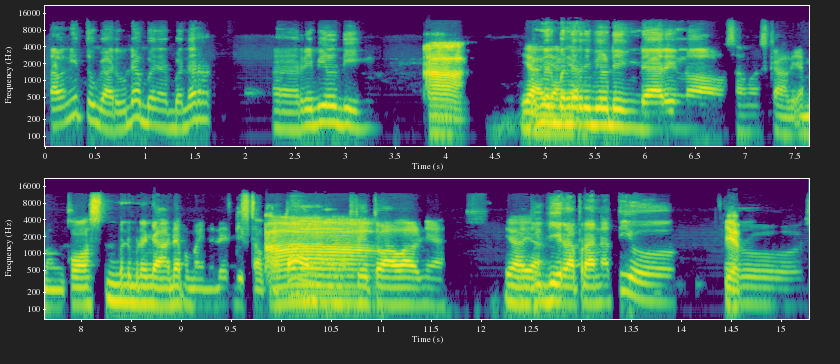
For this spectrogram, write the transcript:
tahun itu Garuda bener-bener eh, rebuilding. Ah, Iya. bener-bener rebuilding dari nol sama sekali. Emang kos bener-bener nggak ada pemainnya dari Difta Pratama Ah. waktu itu awalnya. Iya, iya. Dira Pranatio, Yep. terus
